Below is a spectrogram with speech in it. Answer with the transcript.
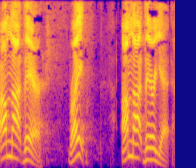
I'm not there, right? I'm not there yet.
